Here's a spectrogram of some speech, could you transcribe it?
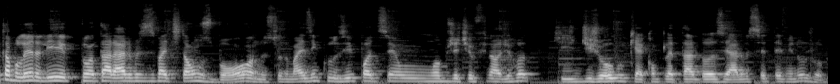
tabuleiro ali, plantar árvores vai te dar uns bônus e tudo mais, inclusive pode ser um objetivo final de, de, de, jogo, que é completar 12 árvores, você termina o jogo.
